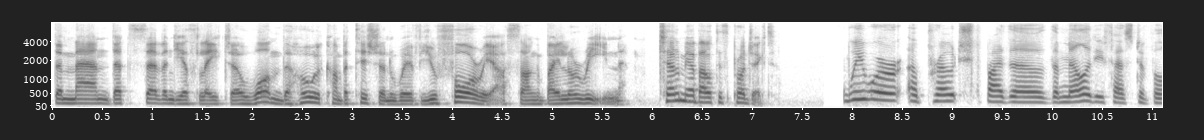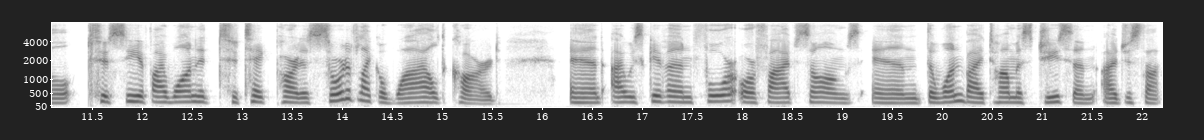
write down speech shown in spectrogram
the man that seven years later won the whole competition with "Euphoria," sung by Loreen. Tell me about this project we were approached by the the Melody Festival to see if I wanted to take part as sort of like a wild card. And I was given four or five songs, and the one by Thomas G:son, I just thought,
